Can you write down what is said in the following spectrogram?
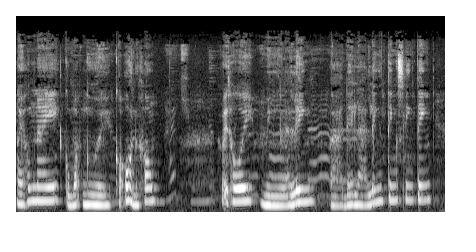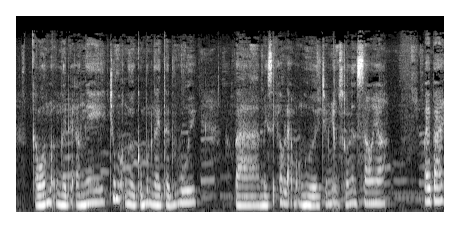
Ngày hôm nay của mọi người có ổn không? Vậy thôi, mình là Linh và đây là Linh Tinh Linh Tinh. Cảm ơn mọi người đã nghe. Chúc mọi người có một ngày thật vui và mình sẽ gặp lại mọi người trong những số lần sau nha. Bye bye.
